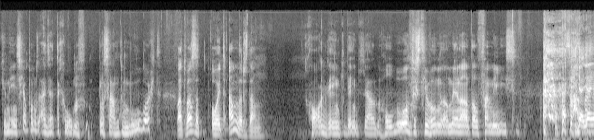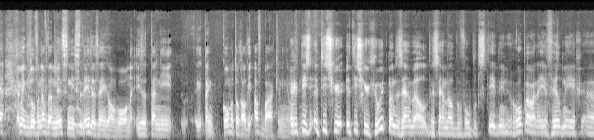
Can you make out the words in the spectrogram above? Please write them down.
gemeenschap ons, dat dat gewoon een plezante moel wordt. Want was het ooit anders dan? Goh, ik denk, denk ja, de holbewoners die wonen al met een aantal families. Ja, ja, ja. ja, maar ik bedoel, vanaf dat mensen in steden zijn gaan wonen, is het dan niet... Dan komen toch al die afbakeningen? Er, het, is, het, is ge- het is gegroeid, maar er zijn, wel, er zijn wel bijvoorbeeld steden in Europa waar je veel meer eh,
